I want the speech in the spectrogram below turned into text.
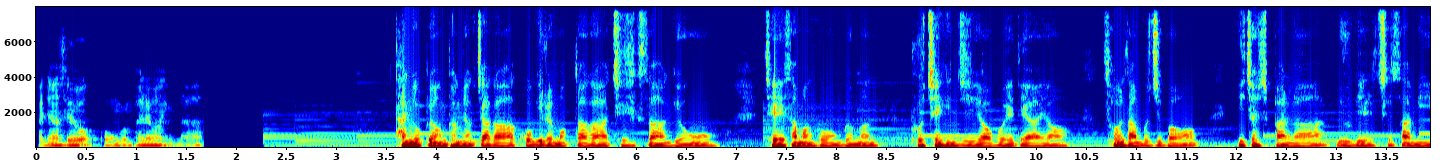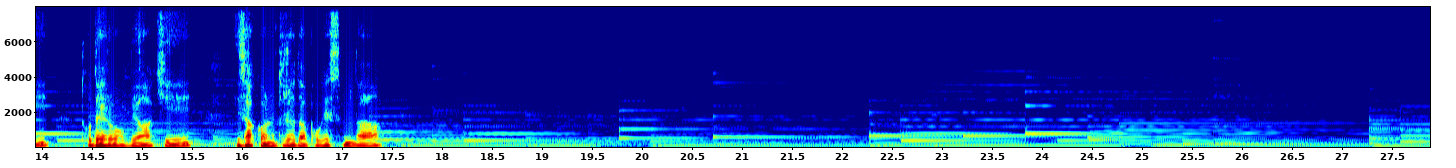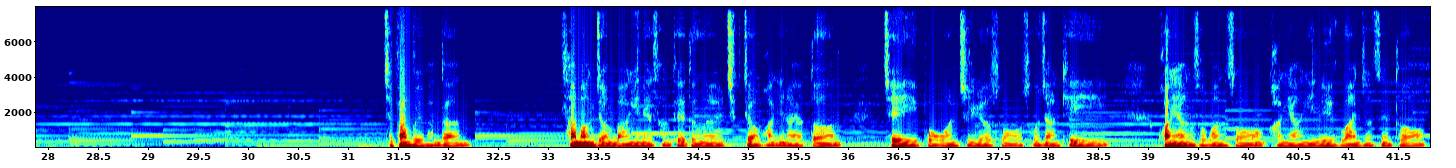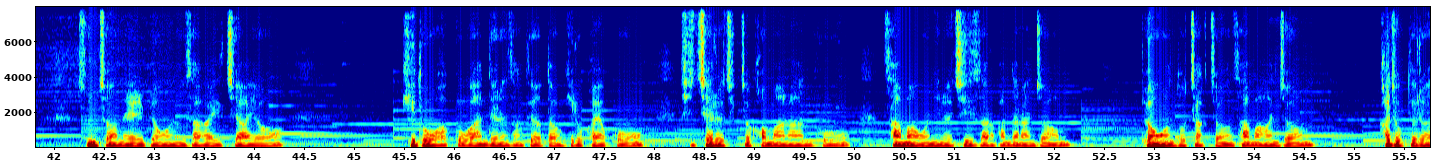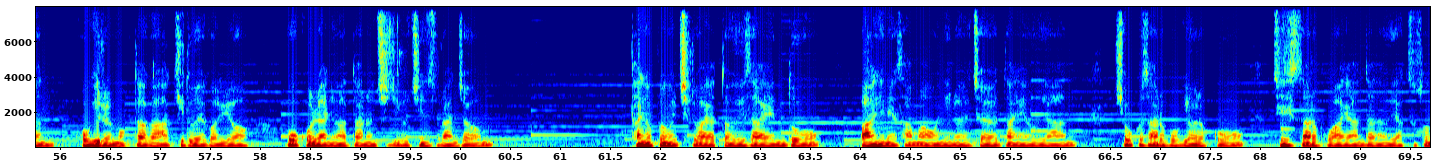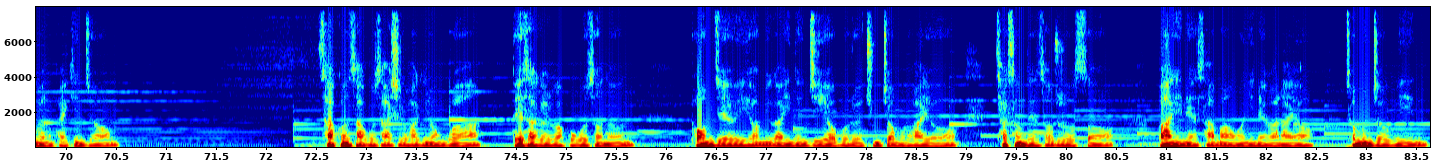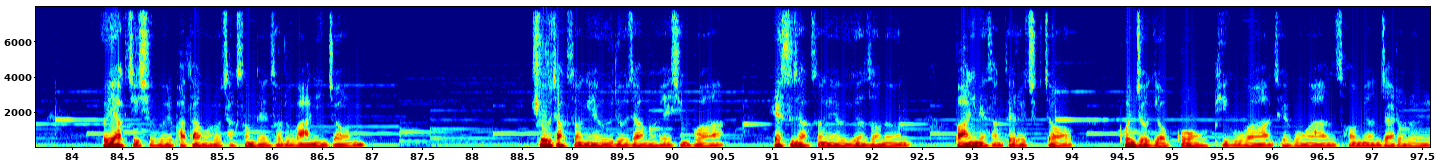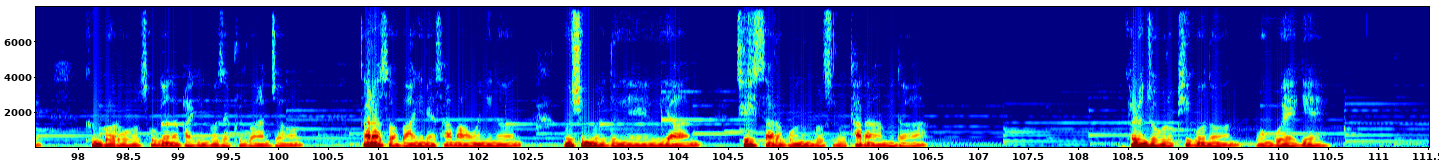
안녕하세요 보험금 팔례방입니다 당뇨병 병력자가 고기를 먹다가 질식사한 경우 재해사망보험금은 부책인지 여부에 대하여 서울남부지법 2018라 61732 토대로 명확히 이 사건을 들여다보겠습니다. 재판부의 판단 사망 전 망인의 상태 등을 직접 확인하였던 제2보건진료소 소장 K, 광양소방서 광양119 안전센터 순천 L병원 의사가 일치하여 기도 확보가 안 되는 상태였다고 기록하였고 시체를 직접 검안한 후 사망 원인을 지시사로 판단한 점, 병원 도착 전 사망한 점, 가족들은 고기를 먹다가 기도에 걸려 호흡곤란이 왔다는 취지로 진술한 점, 당뇨병을 치료하였던 의사 N도 망인의 사망 원인을 저혈당에 의한 쇼크사로 보기 어렵고 지식사로 보아야 한다는 의학적 소견을 밝힌 점, 사건 사고 사실 확인원과 내사 결과 보고서는 범죄의 혐의가 있는지 여부를 중점으로 하여 작성된 서류로서 망인의 사망 원인에 관하여 전문적인 의학 지식을 바탕으로 작성된 서류가 아닌 점, Q 작성의 의료자문 회신과 S 작성의 의견서는 망인의 상태를 직접 본 적이 없고 피고가 제공한 서면 자료를 근거로 소견을 밝힌 것에 불과한 점, 따라서 망인의 사망 원인은 의심물 등에 의한 지시사로 보는 것으로 타당합니다. 결론적으로 피고는 원고에게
